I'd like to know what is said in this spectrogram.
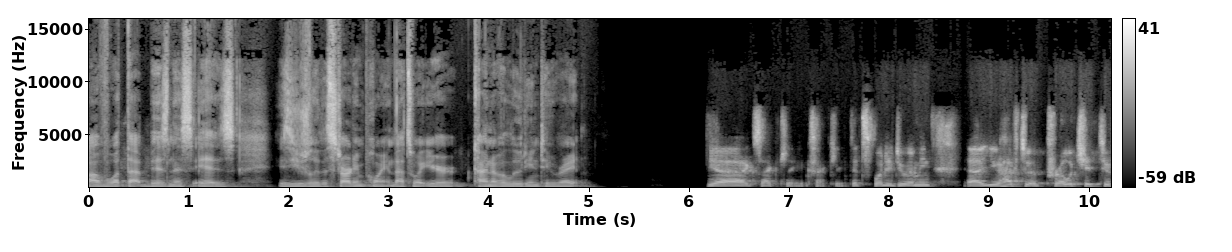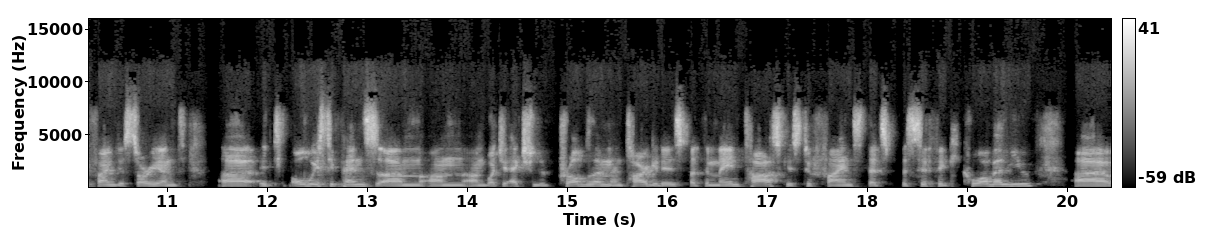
of what that business is is usually the starting point. That's what you're kind of alluding to, right? Yeah, exactly, exactly. That's what you do. I mean, uh, you have to approach it to find your story, and uh, it always depends um, on on what your actual problem and target is. But the main task is to find that specific core value. Uh,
